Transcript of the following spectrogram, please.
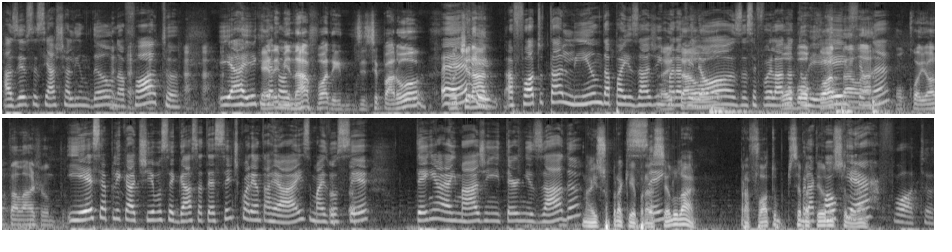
Às vezes você se acha lindão na foto, e aí o que Quer que eliminar a foto, se separou, É, vou tirar. a foto tá linda, a paisagem Aí tá maravilhosa. você foi lá o na Torre Bocó Eiffel, tá lá, né? O Coyote tá lá junto. E esse aplicativo você gasta até 140 reais, mas você tem a imagem eternizada. Mas isso pra quê? Pra sem- celular. Pra foto que você Pra bateu no qualquer celular. foto.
